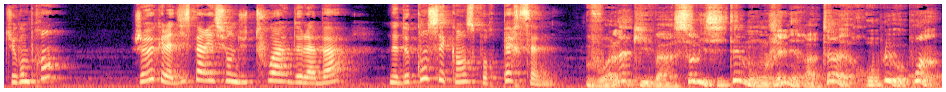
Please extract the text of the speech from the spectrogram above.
Tu comprends? Je veux que la disparition du toit de là-bas n'ait de conséquences pour personne. Voilà qui va solliciter mon générateur au plus haut point.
